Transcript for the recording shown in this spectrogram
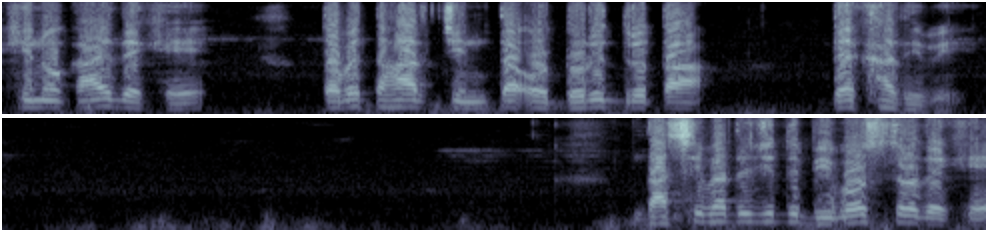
ক্ষীণকায় দেখে তবে তাহার চিন্তা ও দরিদ্রতা দেখা দিবে। দাসীবাদী যদি বিবস্ত্র দেখে,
